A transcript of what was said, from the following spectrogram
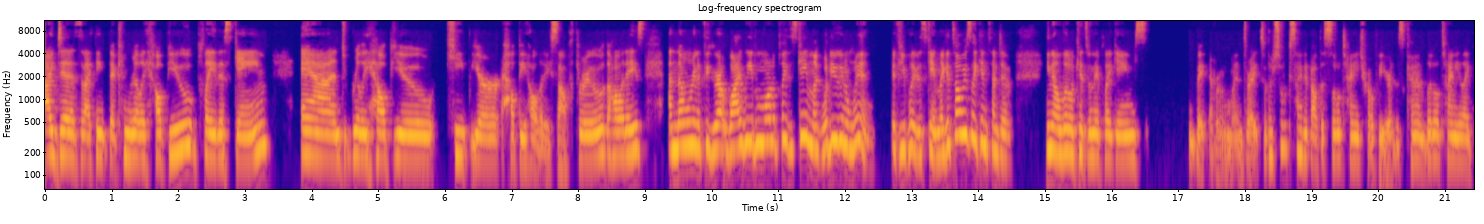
ideas that I think that can really help you play this game and really help you keep your healthy holiday self through the holidays. And then we're going to figure out why we even want to play this game. Like what are you going to win if you play this game? Like it's always like incentive you know, little kids when they play games, they everyone wins, right? So they're so excited about this little tiny trophy or this kind of little tiny like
